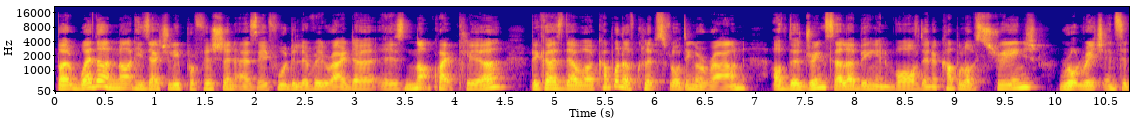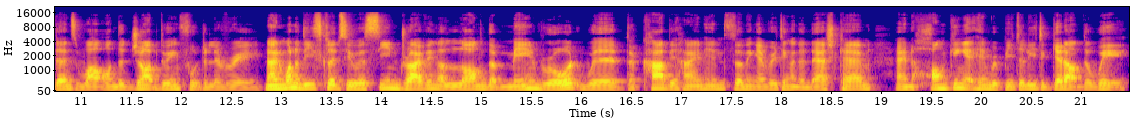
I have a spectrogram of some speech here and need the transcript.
but whether or not he's actually proficient as a food delivery rider is not quite clear because there were a couple of clips floating around of the drink seller being involved in a couple of strange road rage incidents while on the job doing food delivery. Now, in one of these clips, he was seen driving along the main road with the car behind him filming everything on the dash cam and honking at him repeatedly to get out of the way.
